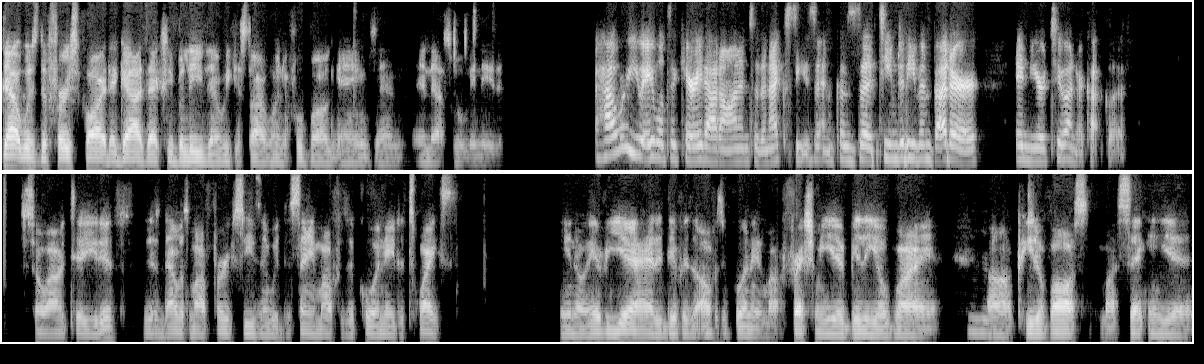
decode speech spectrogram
that was the first part that guys actually believed that we could start winning football games, and and that's what we needed. How were you able to carry that on into the next season? Because the team did even better in year two under Cutcliffe. So I'll tell you this, this that was my first season with the same offensive coordinator twice. You know, every year I had a different offensive coordinator. My freshman year, Billy O'Brien, mm-hmm. uh, Peter Vaas, my second year.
